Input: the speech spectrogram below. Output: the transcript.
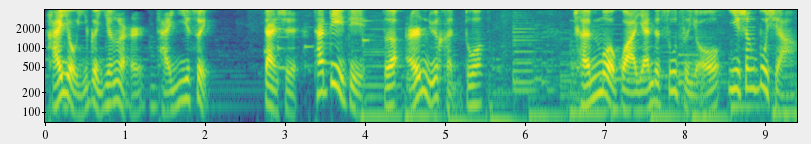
还有一个婴儿才一岁。但是他弟弟则儿女很多，沉默寡言的苏子由一声不响，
